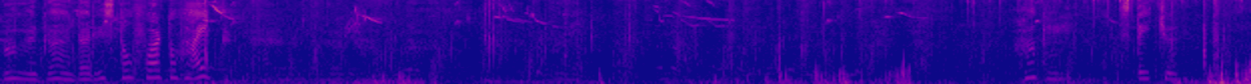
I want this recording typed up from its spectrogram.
Oh my God, that is too far to hike. Okay, stay tuned.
